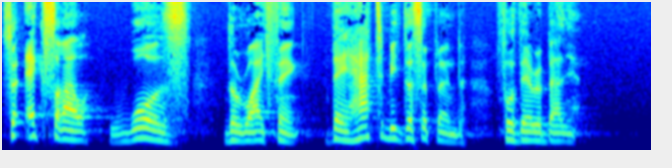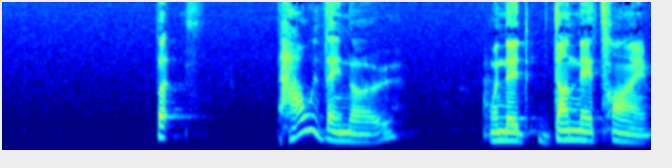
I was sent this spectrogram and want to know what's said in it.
So exile was the right thing. They had to be disciplined for their rebellion. But how would they know when they'd done their time,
